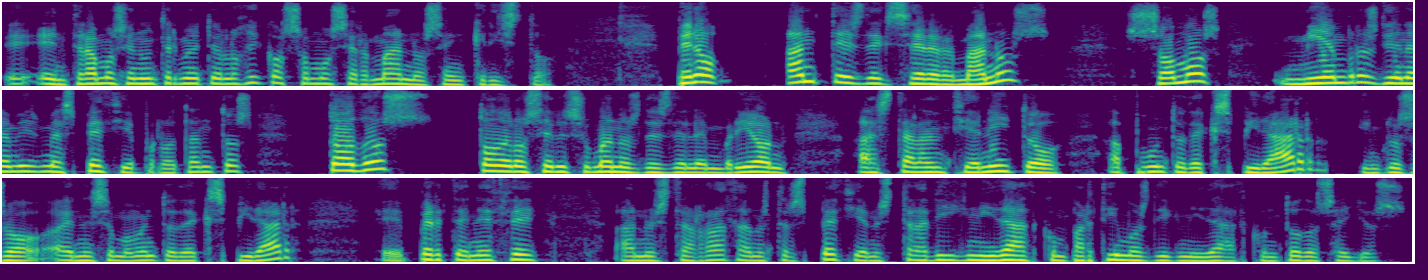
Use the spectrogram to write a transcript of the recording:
eh, entramos en un término teológico, somos hermanos en Cristo. Pero antes de ser hermanos, somos miembros de una misma especie. Por lo tanto, todos todos los seres humanos, desde el embrión hasta el ancianito a punto de expirar, incluso en ese momento de expirar, eh, pertenece a nuestra raza, a nuestra especie, a nuestra dignidad. Compartimos dignidad con todos ellos.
